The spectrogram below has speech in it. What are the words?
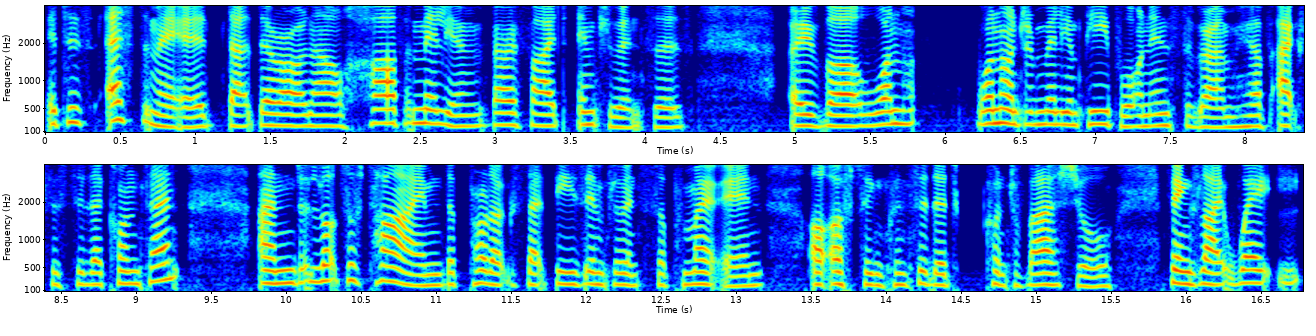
It is estimated that there are now half a million verified influencers, over one 100 million people on Instagram who have access to their content. And lots of time, the products that these influencers are promoting are often considered controversial. Things like weight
